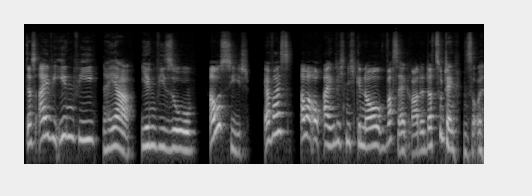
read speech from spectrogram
dass Ivy irgendwie, naja, irgendwie so aussieht. Er weiß aber auch eigentlich nicht genau, was er gerade dazu denken soll.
